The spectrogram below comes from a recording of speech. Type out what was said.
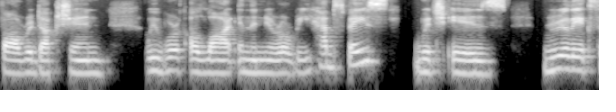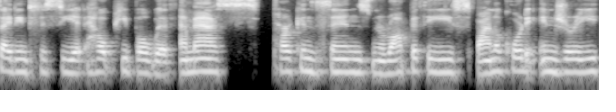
fall reduction. We work a lot in the neuro rehab space, which is really exciting to see it help people with MS, Parkinson's, neuropathy, spinal cord injury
